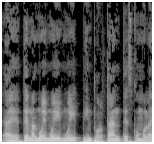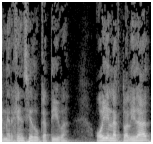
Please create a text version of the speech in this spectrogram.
eh, temas muy, muy, muy importantes como la emergencia educativa. Hoy en la actualidad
